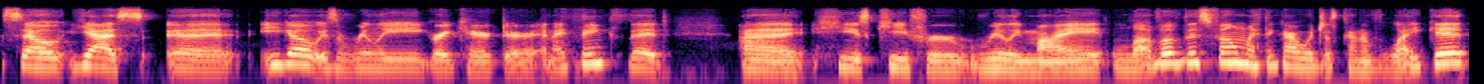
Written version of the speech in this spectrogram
so, yes, uh, Ego is a really great character. And I think that uh, he is key for really my love of this film. I think I would just kind of like it,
